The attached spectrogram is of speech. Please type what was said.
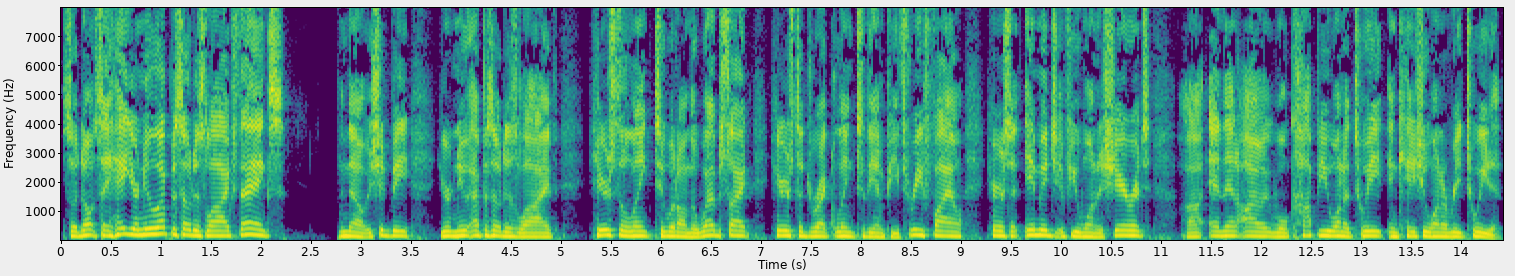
So don't say, hey, your new episode is live. Thanks. No, it should be your new episode is live. Here's the link to it on the website. Here's the direct link to the MP3 file. Here's an image if you want to share it. Uh, and then I will copy you on a tweet in case you want to retweet it.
